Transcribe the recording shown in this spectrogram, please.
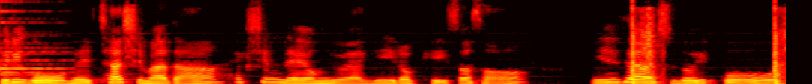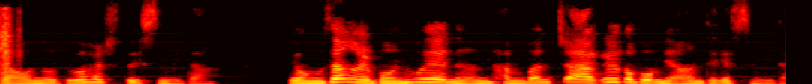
그리고 매 차시마다 핵심 내용 요약이 이렇게 있어서 인쇄할 수도 있고 다운로드 할 수도 있습니다. 영상을 본 후에는 한번 쫙 읽어보면 되겠습니다.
